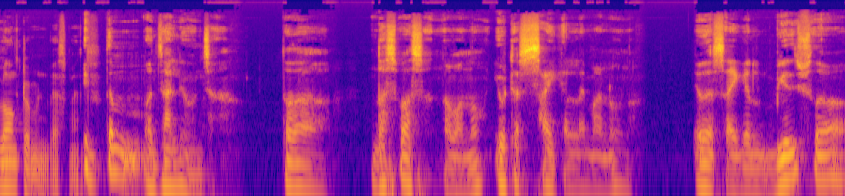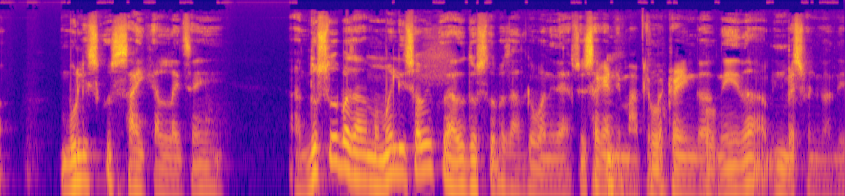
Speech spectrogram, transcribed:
लङ टर्म इन्भेस्टमेन्ट एकदम मजाले हुन्छ। तर दस वर्ष नभनौँ एउटा साइकललाई मानौँ न। एउटा साइकल बिरिस र बुलिसको साइकललाई चाहिँ दोस्रो बजारमा मैले सबै कुराहरू दोस्रो बजारको भनिरहेको छु। सेकेन्ड मार्केटमा ट्रेडिङ गर्ने र इन्भेस्टमेन्ट गर्ने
